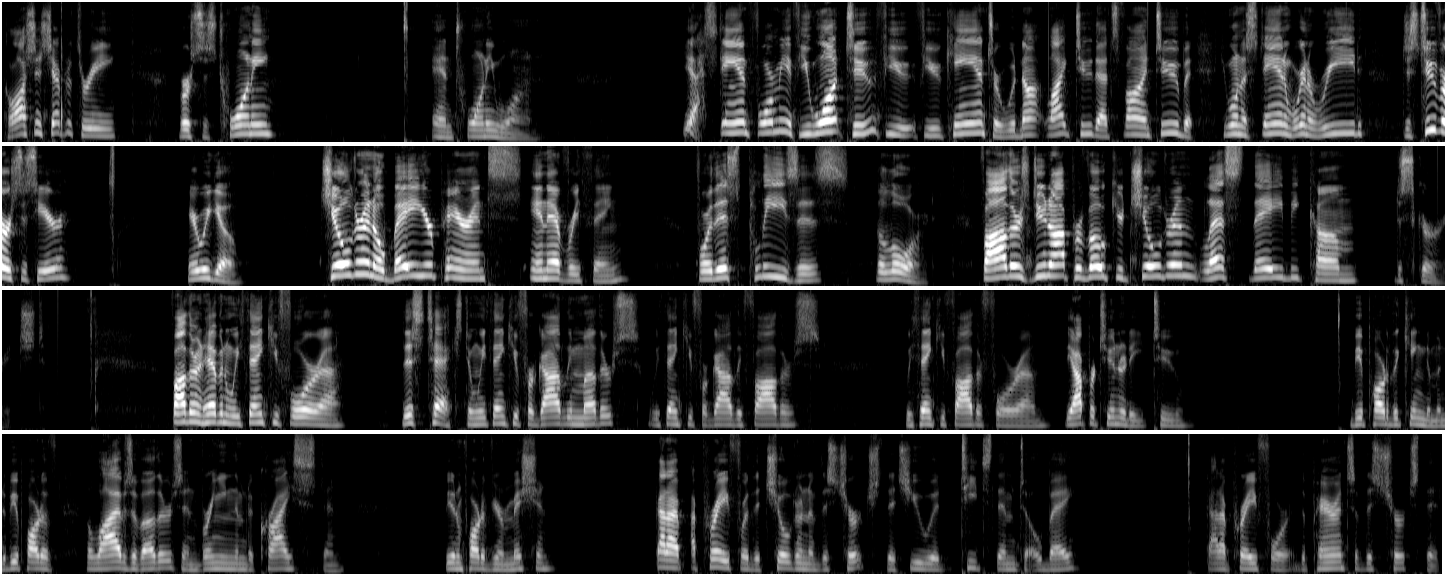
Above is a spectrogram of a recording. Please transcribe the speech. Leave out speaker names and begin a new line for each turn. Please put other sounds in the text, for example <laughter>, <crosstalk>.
Colossians chapter 3, verses 20 and 21. Yeah, stand for me if you want to. If you if you can't or would not like to, that's fine too. But if you want to stand, we're going to read just two verses here. Here we go. Children, obey your parents in everything, for this pleases the Lord. Fathers, do not provoke your children, lest they become discouraged. Father in heaven, we thank you for uh, this text, and we thank you for godly mothers. We thank you for godly fathers. We thank you, Father, for um, the opportunity to be a part of the kingdom and to be a part of the lives of others and bringing them to Christ and being a part of your mission. God, I, I pray for the children of this church that you would teach them to obey. God, I pray for the parents of this church that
